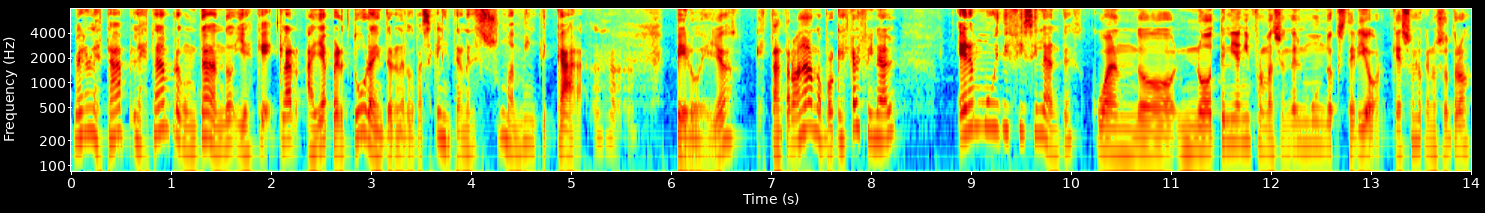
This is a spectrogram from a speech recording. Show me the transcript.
Bueno, le, estaba- le estaban preguntando, y es que, claro, hay apertura a Internet. Lo que pasa es que el Internet es sumamente cara. Ajá. Pero ellas están trabajando, porque es que al final era muy difícil antes cuando no tenían información del mundo exterior, que eso es lo que nosotros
